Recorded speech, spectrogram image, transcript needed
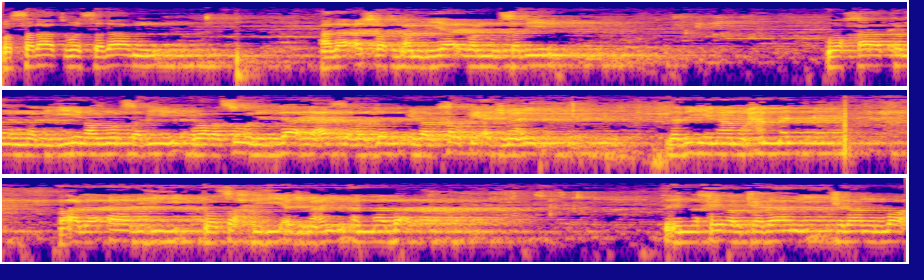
والصلاة والسلام على أشرف الأنبياء والمرسلين وخاتم النبيين والمرسلين ورسول الله عز وجل إلى الخلق أجمعين. نبينا محمد وعلى آله وصحبه أجمعين. أما بعد فإن خير الكلام كلام الله.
